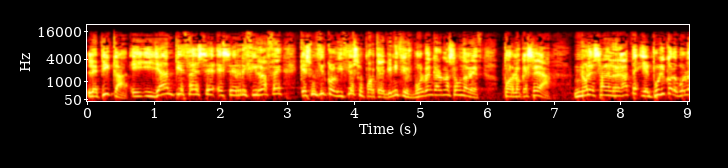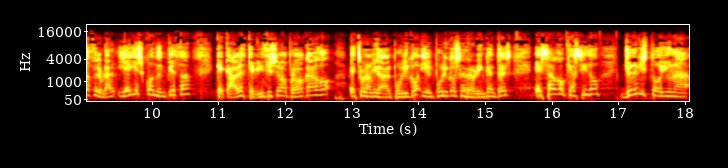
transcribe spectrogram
le pica y, y ya empieza ese, ese rifirrafe que es un círculo vicioso porque Vinicius vuelve a encarar una segunda vez, por lo que sea, no le sale el regate y el público lo vuelve a celebrar y ahí es cuando empieza que cada vez que Vinicius se va a provocar algo, echa una mirada al público y el público se rebrinca. Entonces, es algo que ha sido, yo no he visto hoy una,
